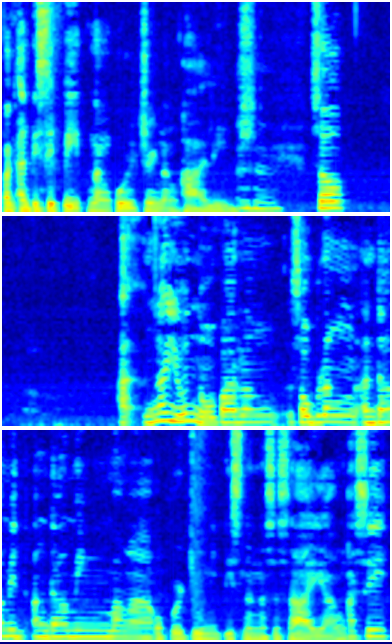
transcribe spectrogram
pag-anticipate ng culture ng college. So, ah, ngayon, no, parang sobrang ang dami, ang daming mga opportunities na nasasayang kasi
